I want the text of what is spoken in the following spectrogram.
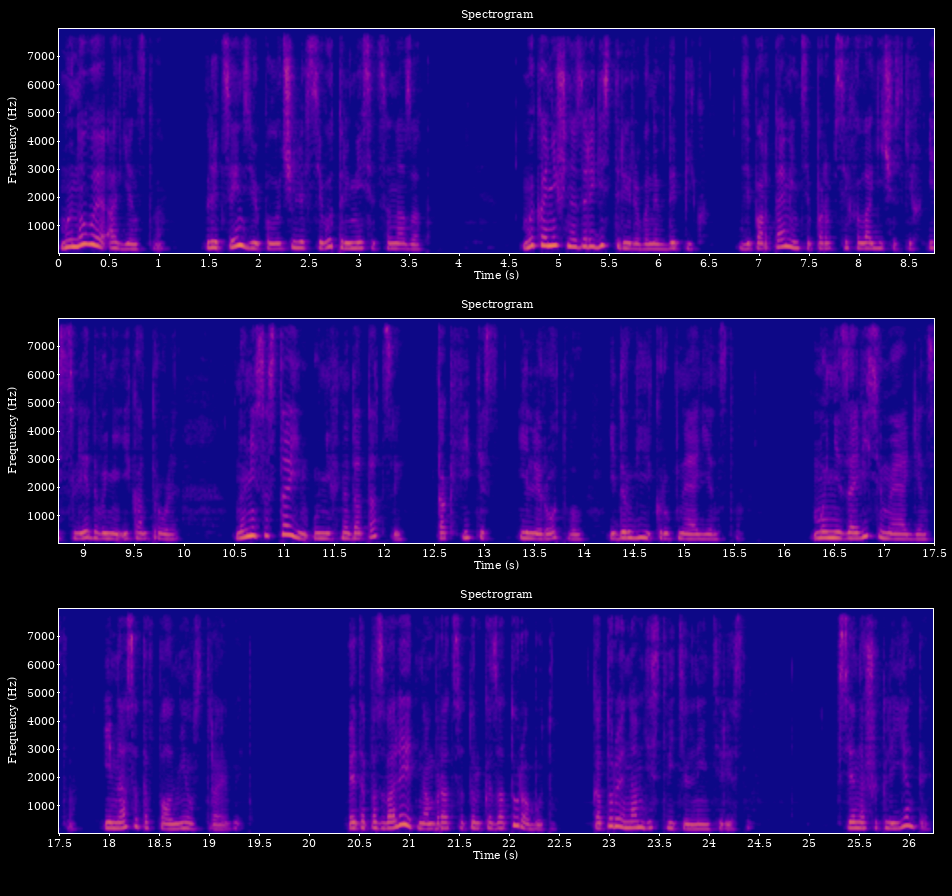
Мы новое агентство. Лицензию получили всего три месяца назад. Мы, конечно, зарегистрированы в ДПИК, Департаменте парапсихологических исследований и контроля, но не состоим у них на дотации, как Фитис или Ротвелл и другие крупные агентства. Мы независимое агентство, и нас это вполне устраивает. Это позволяет нам браться только за ту работу, которая нам действительно интересна. Все наши клиенты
